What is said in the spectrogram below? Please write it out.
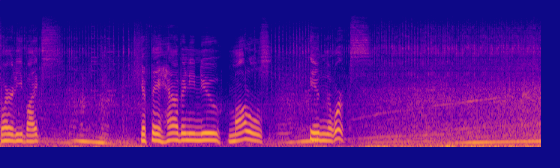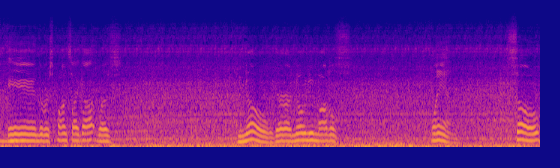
wired e-bikes if they have any new models in the works. And the response I got was no there are no new models planned so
